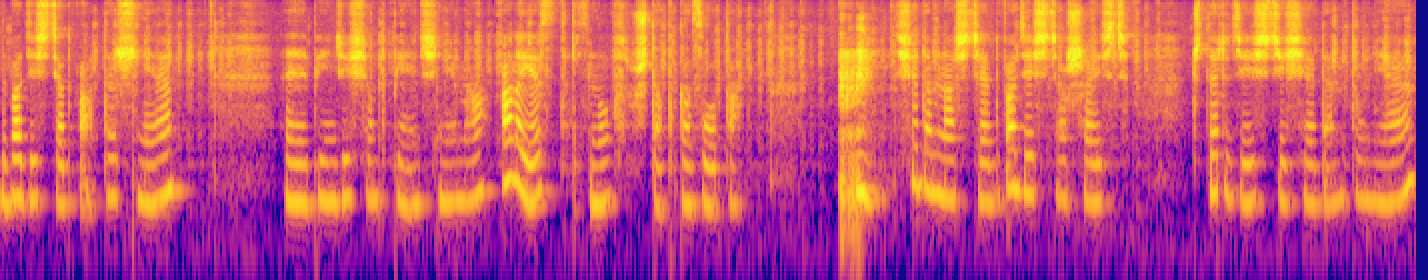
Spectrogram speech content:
22 też nie. Y, 55 nie ma, ale jest znów sztabka złota. 17, 26, 47 tu nie.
